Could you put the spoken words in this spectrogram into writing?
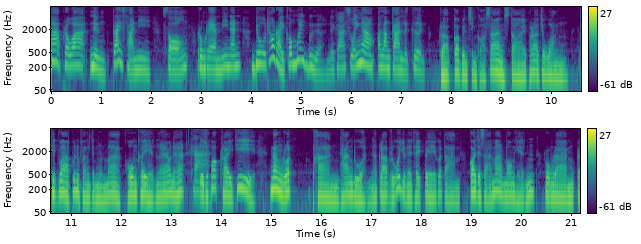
มาก เพราะว่า 1. ใกล้สถานี 2. โรงแรมนี้นั้นดูเท่าไหร่ก็ไม่เบื่อนะคะสวยงามอลังการเหลือเกิน ครับก็เป็นสิ่งก่อสร้างสไตล์พระราชวัง คิดว่าผู้นฟังจำนวนมาก คงเคยเห็นแล้วนะฮะค่ะโดยเฉพาะใครที่นั่งรถ ผ่านทางด่วนนะครับ หรือว่าอยู่ในไทเปก็ตาม ก็จะสามารถมองเห็นโรงแรมแกร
